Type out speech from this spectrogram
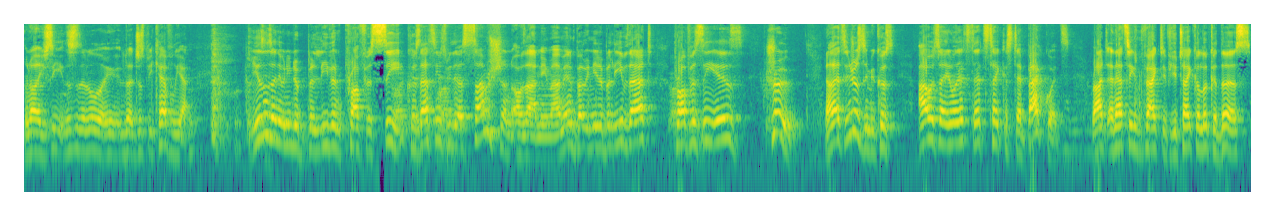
No, you see, this is a little. uh, Just be careful here. He doesn't say that we need to believe in prophecy because that seems to be the assumption of that Imamin, but we need to believe that prophecy is true. Now that's interesting because I would say, well, let's let's take a step backwards, right? And that's in fact, if you take a look at this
